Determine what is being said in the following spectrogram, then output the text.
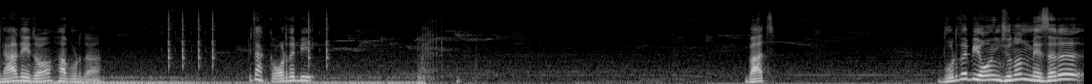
Neredeydi o? Ha burada. Bir dakika orada bir... What? Burada bir oyuncunun mezarı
